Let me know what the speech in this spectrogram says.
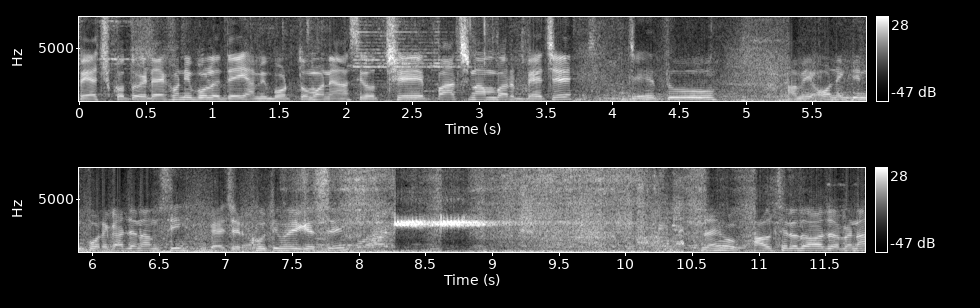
ব্যাচ কত? এটা এখনই বলে দেই। আমি বর্তমানে আসি হচ্ছে পাঁচ নাম্বার ব্যাচে যেহেতু আমি অনেক দিন পরে কাজে নামছি ব্যাচের ক্ষতি হয়ে গেছে। যাই হোক, হাল ছেড়ে দেওয়া যাবে না,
